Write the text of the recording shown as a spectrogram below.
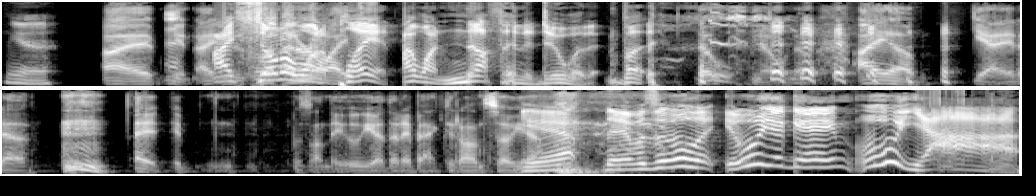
Yeah. I, I, still don't, know, want to play it. I want nothing to do with it. But No, no, no. I um, yeah, it uh, it, it was on the Ouya that I backed it on. So yeah, yeah, there was a Ouya Ouya game. Ooh yeah.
